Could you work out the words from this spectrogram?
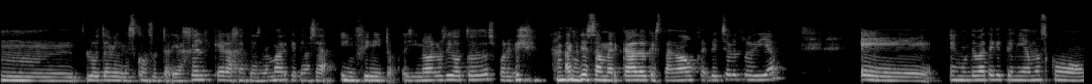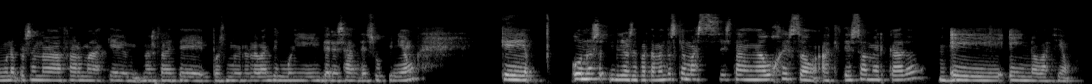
Mm, luego también es consultoría healthcare, agencias de marketing, o sea, infinito. Y no los digo todos porque acceso a mercado que está en auge. De hecho, el otro día eh, en un debate que teníamos con una persona farma que nos parece pues, muy relevante y muy interesante su opinión, que uno de los departamentos que más están en auge son acceso a mercado eh, e innovación.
